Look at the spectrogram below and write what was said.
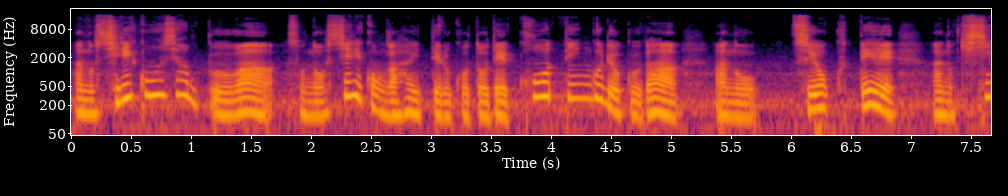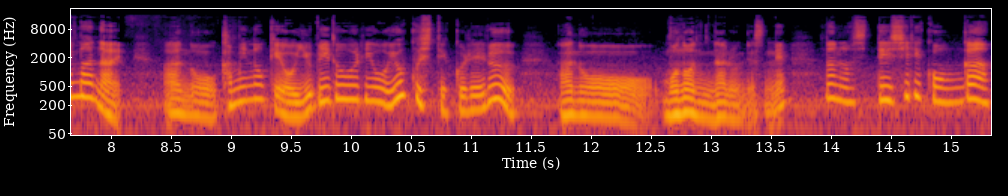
あの、シリコンシャンプーは、そのシリコンが入ってることで、コーティング力が、あの、強くて、あの、きしまない、あの、髪の毛を指通りを良くしてくれる、あの、ものになるんですね。なので、シリコンが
